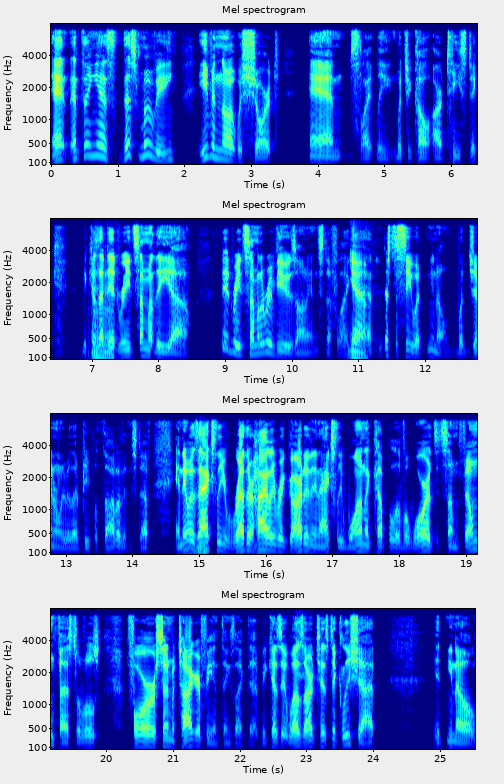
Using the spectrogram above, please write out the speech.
And and thing is, this movie, even though it was short and slightly what you call artistic, because I Mhm. did read some of the uh did read some of the reviews on it and stuff like Yeah. that, just to see what you know what generally other people thought of it and stuff. And it was Mhm. actually rather highly regarded and actually won a couple of awards at some film festivals for cinematography and things like that because it was artistically shot. It you know,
